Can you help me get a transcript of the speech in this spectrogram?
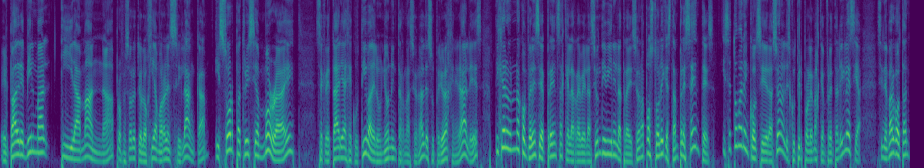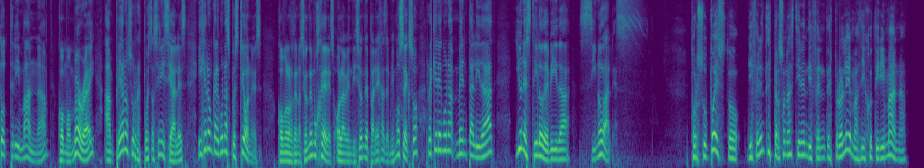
El padre Bilmal Tiramanna, profesor de teología moral en Sri Lanka, y Sor Patricia Murray, secretaria ejecutiva de la Unión Internacional de Superiores Generales, dijeron en una conferencia de prensa que la revelación divina y la tradición apostólica están presentes y se toman en consideración al discutir problemas que enfrenta la Iglesia. Sin embargo, tanto Trimanna como Murray ampliaron sus respuestas iniciales y dijeron que algunas cuestiones, como la ordenación de mujeres o la bendición de parejas del mismo sexo, requieren una mentalidad y un estilo de vida sinodales. Por supuesto, diferentes personas tienen diferentes problemas, dijo Tirimana,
